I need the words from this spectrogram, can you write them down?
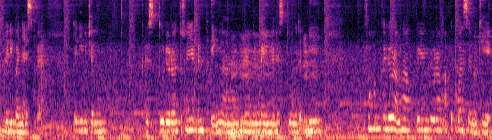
hmm. dari banyak aspek. Jadi macam restu dia orang tu sebenarnya penting lah. Hmm. yang memang ada restu. Tapi hmm. fahamkan dia orang lah apa yang dia orang apa concern. Okey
